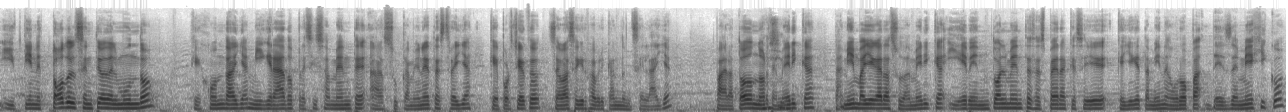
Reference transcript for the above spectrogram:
y tiene todo el sentido del mundo que Honda haya migrado precisamente a su camioneta estrella, que por cierto se va a seguir fabricando en Celaya para todo Norteamérica, también va a llegar a Sudamérica y eventualmente se espera que, se, que llegue también a Europa desde México.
